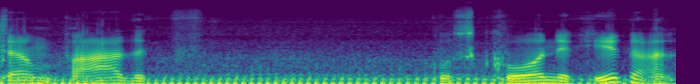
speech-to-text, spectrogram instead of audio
tampado com os cones aqui, cara?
